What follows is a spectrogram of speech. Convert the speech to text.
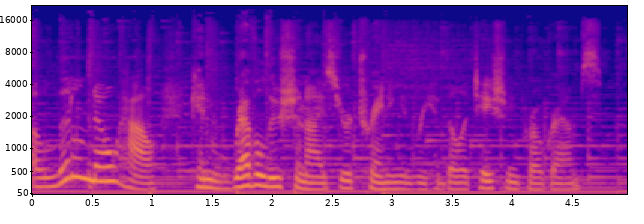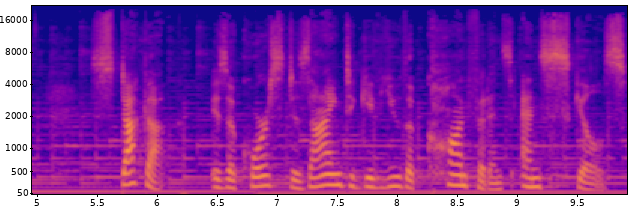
a little know how, can revolutionize your training and rehabilitation programs. Stuck Up is a course designed to give you the confidence and skills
